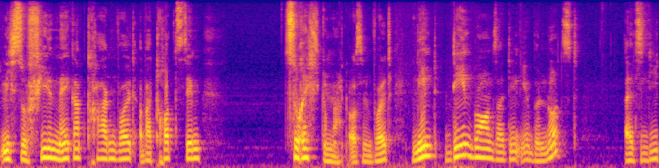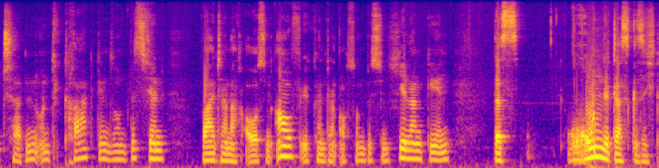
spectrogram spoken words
nicht so viel Make-up tragen wollt, aber trotzdem zurechtgemacht aussehen wollt, nehmt den Bronzer, den ihr benutzt, als Lidschatten und tragt den so ein bisschen weiter nach außen auf. Ihr könnt dann auch so ein bisschen hier lang gehen. Das rundet das Gesicht.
